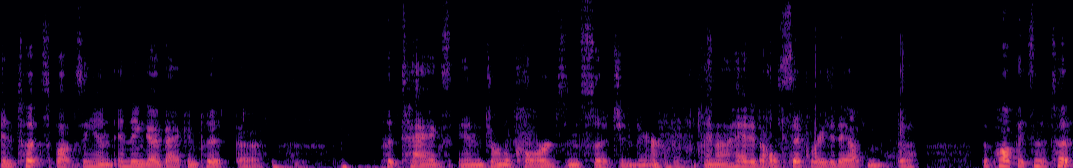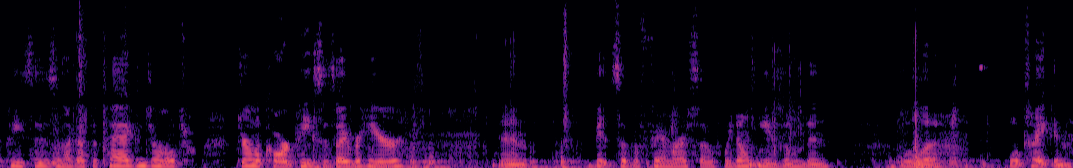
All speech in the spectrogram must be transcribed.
and tuck spots in and then go back and put uh, put tags and journal cards and such in there. And I had it all separated out in the, the pockets and the tuck pieces and I got the tag and journal journal card pieces over here and bits of ephemera. So if we don't use them, then we'll uh, we'll take and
